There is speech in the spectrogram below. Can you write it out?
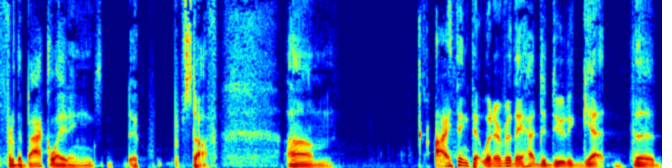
for the backlighting stuff. Um, I think that whatever they had to do to get the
